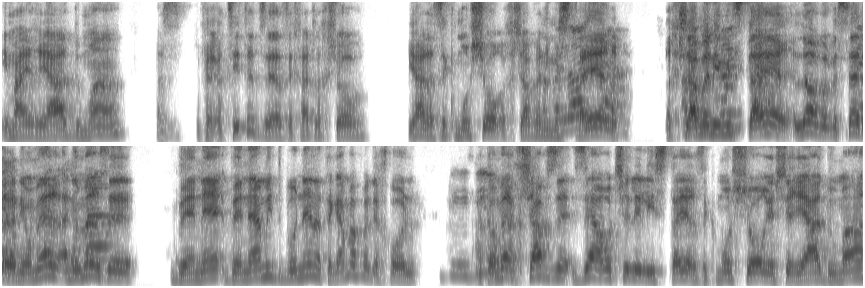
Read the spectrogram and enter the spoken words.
אם העירייה האדומה, אז, ורצית את זה, אז החלטת לחשוב, יאללה, זה כמו שור, עכשיו אני לא מסתער, לא עכשיו אני לא מסתער, לא, אבל בסדר, אני אומר, אני אומר, זה, בעיני, בעיני המתבונן אתה גם אבל יכול, בדיוק. אתה אומר, עכשיו זה, זה האות שלי להסתער, זה כמו שור, יש יריעה אדומה,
